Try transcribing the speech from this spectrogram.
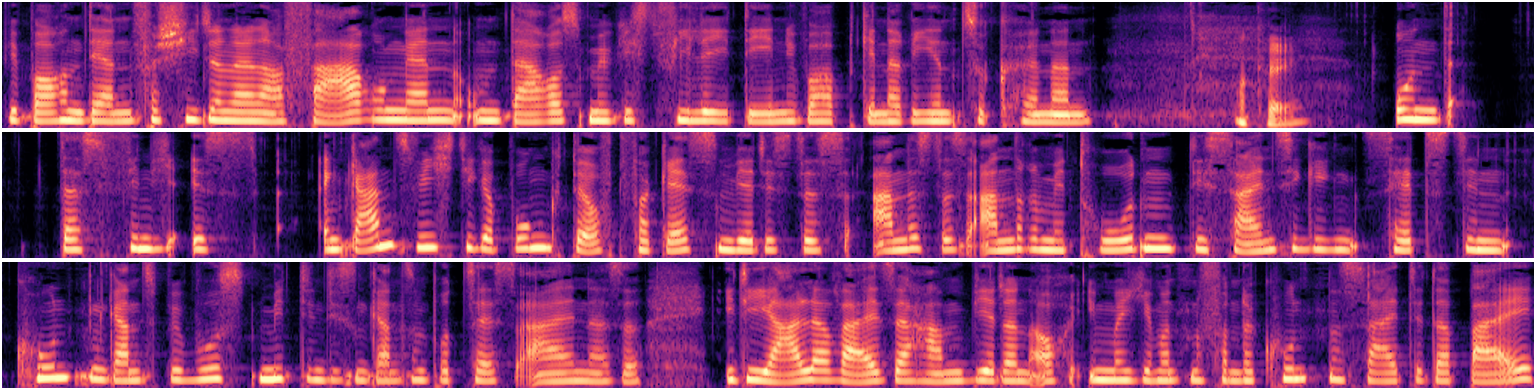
Wir brauchen deren verschiedenen Erfahrungen, um daraus möglichst viele Ideen überhaupt generieren zu können. Okay. Und das finde ich ist ein ganz wichtiger Punkt, der oft vergessen wird, ist, dass anders als andere Methoden Design Thinking setzt den Kunden ganz bewusst mit in diesen ganzen Prozess ein. Also idealerweise haben wir dann auch immer jemanden von der Kundenseite dabei,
